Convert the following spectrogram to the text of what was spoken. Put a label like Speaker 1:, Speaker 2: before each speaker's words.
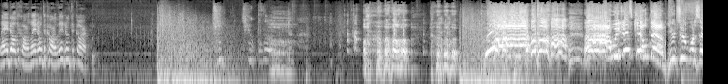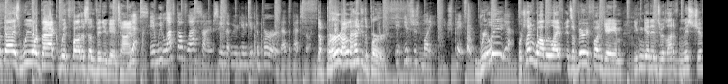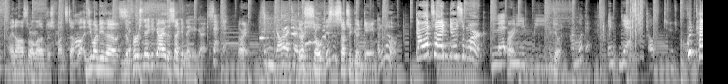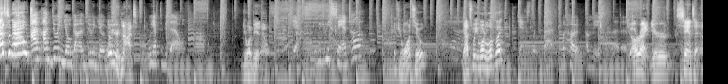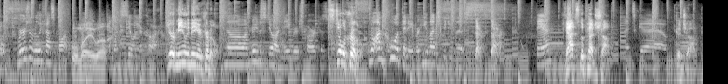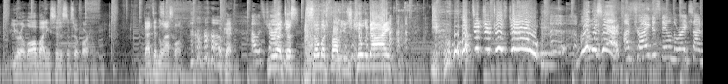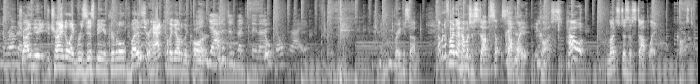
Speaker 1: Land on the car, land on the car, land on the car. you blew it.
Speaker 2: Ah! we just killed them! YouTube, what is up, guys? We are back with father-son video game time.
Speaker 1: Yes, and we left off last time saying that we were gonna get the bird at the pet store.
Speaker 2: The bird? I don't know how to get the bird.
Speaker 1: It, it's just money. You just pay for it.
Speaker 2: Really?
Speaker 1: Yeah.
Speaker 2: We're playing Wobbly Life. It's a very fun game. You can get into a lot of mischief and also a lot of just fun stuff. Well, do you want to be the, the first naked guy or the second naked guy?
Speaker 1: Second.
Speaker 2: All right.
Speaker 1: Naruto.
Speaker 2: They're so. This is such a good game. I don't know. Go outside and do some work.
Speaker 1: Let
Speaker 2: All right.
Speaker 1: me be.
Speaker 2: What are you doing?
Speaker 1: I'm looking. And yes. Oh,
Speaker 2: Quit passing out.
Speaker 1: I'm, I'm doing yoga. I'm doing yoga.
Speaker 2: No, you're not.
Speaker 1: We have to be the elf.
Speaker 2: You want to be an elf?
Speaker 1: Yes. We can be Santa.
Speaker 2: If you want to. That's what you want to look like?
Speaker 1: Yes. Look how amazing that is.
Speaker 2: All right, you're Santa Elf.
Speaker 1: Where's a really fast car?
Speaker 3: Oh my! wa.
Speaker 1: I'm gonna steal your car.
Speaker 2: You're immediately being a criminal.
Speaker 1: No, I'm gonna steal our neighbor's car because.
Speaker 2: Still a criminal.
Speaker 1: No, I'm cool with the neighbor. He lets me do this.
Speaker 2: There, there.
Speaker 1: There.
Speaker 2: That's the pet shop.
Speaker 1: Let's go.
Speaker 2: Good job. You are a law-abiding citizen so far. That didn't last long. okay.
Speaker 1: I was trying.
Speaker 2: You have
Speaker 1: to...
Speaker 2: just so much problem. You just killed a guy. what did you just do? What was that?
Speaker 1: I'm trying to stay on the right side of the road.
Speaker 2: Trying to be, you're trying to like resist being a criminal. Why is your hat coming out of the car?
Speaker 1: Yeah, I was just about to say that.
Speaker 2: Go.
Speaker 1: Go right.
Speaker 2: Break us up. I'm gonna find out how much a stop stoplight it costs. How much does a stoplight cost?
